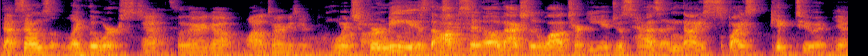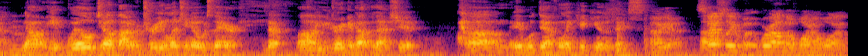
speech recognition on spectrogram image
That sounds like the worst. Yeah, so there you go. Wild turkeys are Which for me is the opposite of actually wild turkey. It just has a nice spice kick to it. Yeah. Now it will jump out of a tree and let you know it's there. Yeah. Uh, you drink enough of that shit, um, it will definitely kick you in the face. Oh yeah. Especially w we're on the 101,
